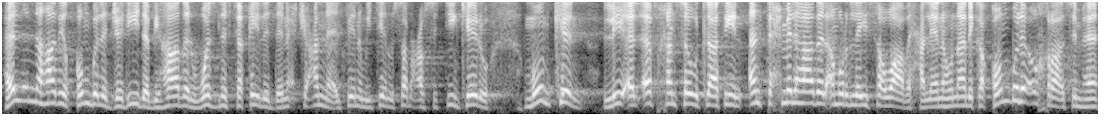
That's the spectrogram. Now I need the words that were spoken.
هل أن هذه القنبلة الجديدة بهذا الوزن الثقيل اللي نحكي عنه 2267 كيلو ممكن لل F 35 أن تحمل هذا الأمر؟ ليس واضحا لأن هنالك قنبلة أخرى اسمها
